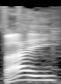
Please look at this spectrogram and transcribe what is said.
Bye!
